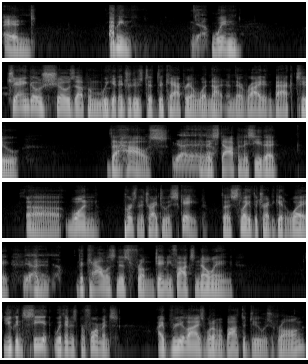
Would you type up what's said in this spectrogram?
And I mean, Yeah, when Django shows up and we get introduced to DiCaprio and whatnot, and they're riding back to the house, yeah, yeah, and yeah. they stop and they see that uh, one person that tried to escape, the slave that tried to get away, yeah, and- yeah, yeah. the callousness from Jamie Foxx knowing you can see it within his performance. I realize what I'm about to do is wrong,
